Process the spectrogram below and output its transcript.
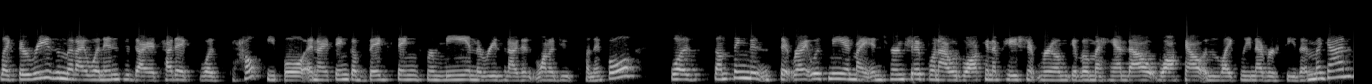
like the reason that I went into dietetics was to help people. And I think a big thing for me and the reason I didn't want to do clinical was something didn't sit right with me in my internship when I would walk in a patient room, give them a handout, walk out, and likely never see them again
